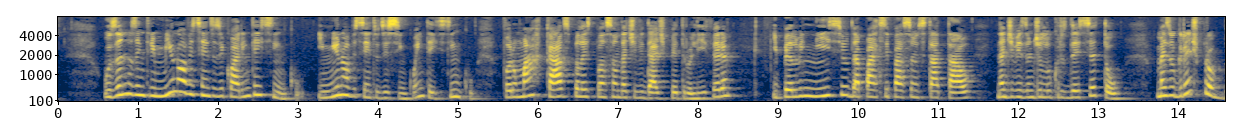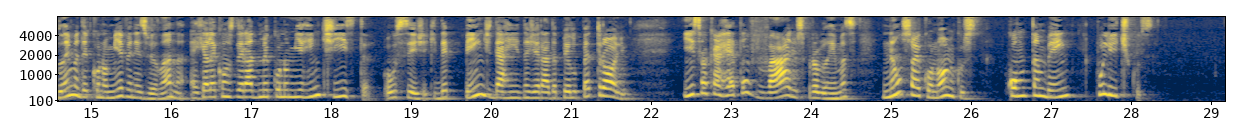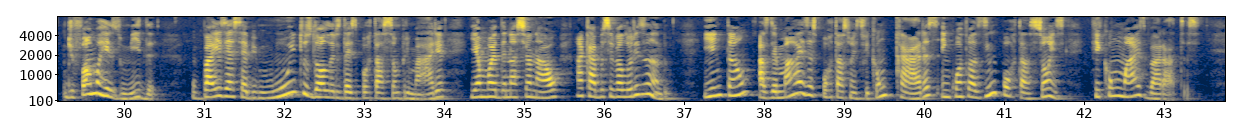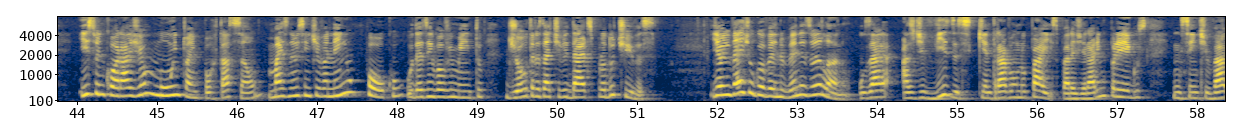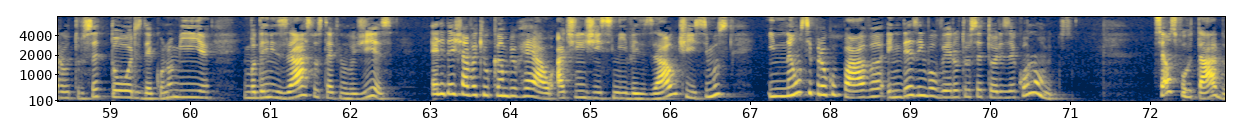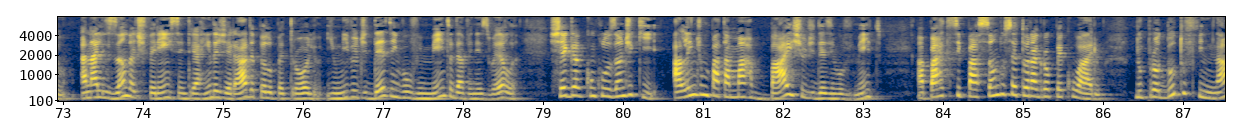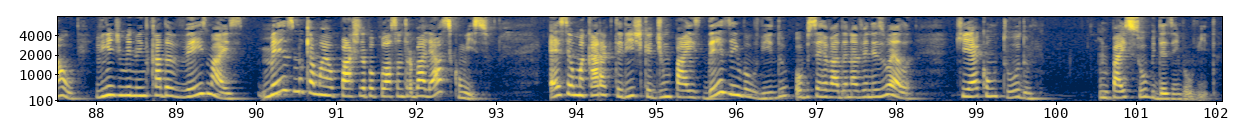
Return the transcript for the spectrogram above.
Os anos entre 1945 e 1955 foram marcados pela expansão da atividade petrolífera e pelo início da participação estatal na divisão de lucros desse setor. Mas o grande problema da economia venezuelana é que ela é considerada uma economia rentista, ou seja, que depende da renda gerada pelo petróleo. Isso acarreta vários problemas, não só econômicos, como também políticos. De forma resumida, o país recebe muitos dólares da exportação primária e a moeda nacional acaba se valorizando. E então as demais exportações ficam caras, enquanto as importações ficam mais baratas. Isso encoraja muito a importação, mas não incentiva nem um pouco o desenvolvimento de outras atividades produtivas. E ao invés de o governo venezuelano usar as divisas que entravam no país para gerar empregos, incentivar outros setores da economia e modernizar suas tecnologias, ele deixava que o câmbio real atingisse níveis altíssimos e não se preocupava em desenvolver outros setores econômicos. Celso Furtado, analisando a diferença entre a renda gerada pelo petróleo e o nível de desenvolvimento da Venezuela, chega à conclusão de que, além de um patamar baixo de desenvolvimento, a participação do setor agropecuário no produto final vinha diminuindo cada vez mais, mesmo que a maior parte da população trabalhasse com isso. Essa é uma característica de um país desenvolvido observada na Venezuela, que é, contudo, um país subdesenvolvido.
